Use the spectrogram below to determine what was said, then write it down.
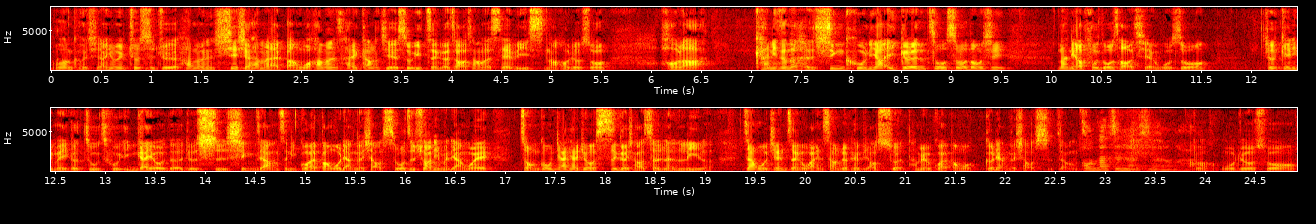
我很客气啊，因为就是觉得他们谢谢他们来帮我，他们才刚结束一整个早上的 service，然后就说好啦，看你真的很辛苦，你要一个人做所有东西，那你要付多少钱？我说。就给你们一个主厨应该有的，就是时薪这样子。你过来帮我两个小时，我只需要你们两位，总共加起来就有四个小时的人力了。这样我今天整个晚上就可以比较顺。他们有过来帮我各两个小时这样子。哦，那真的是很好。对，我就说，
